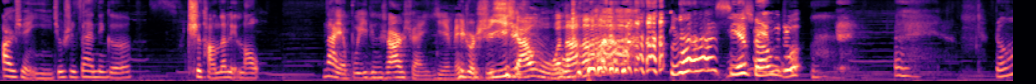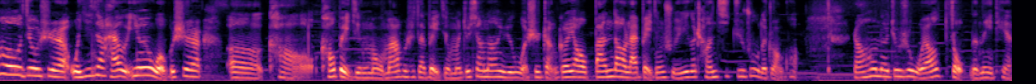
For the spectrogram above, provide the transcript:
二选一，就是在那个池塘那里捞。那也不一定是二选一，没准是一选五呢。也一选五，唉，然后就是我印象还有，因为我不是呃考考北京嘛，我妈不是在北京嘛，就相当于我是整个要搬到来北京，属于一个长期居住的状况。然后呢，就是我要走的那天，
